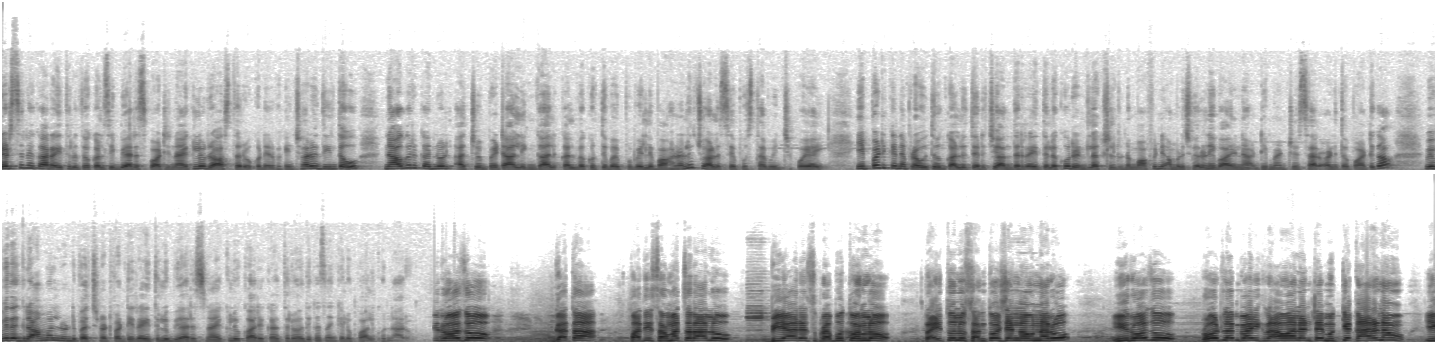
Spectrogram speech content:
నిరసనగా రైతులతో కలిసి బీఆర్ఎస్ పార్టీ నాయకులు రాస్తారోకో నిర్వహించారు. దీంతో నాగర్ కర్నూల్ అచ్చంపేట లింగాల్ కల్వకుర్తి వైపు వెళ్ళే వాహనాలు చాలాసేపు మించిపోయాయి ఇప్పటికైనా ప్రభుత్వం కళ్ళు తెరిచి అందరి రైతులకు రెండు లక్షల రుణమాఫీని అమలు చేయాలని వారిని డిమాండ్ చేశారు. ఆయనతో పాటుగా వివిధ గ్రామాల నుండి వచ్చినటువంటి రైతులు బీఆర్ఎస్ నాయకులు కార్యకర్తలు అధిక సంఖ్యలో పాల్గొన్నారు. ఈరోజు గత పది సంవత్సరాలు బీఆర్ఎస్ ప్రభుత్వంలో రైతులు సంతోషంగా ఉన్నారు. ఈరోజు రోడ్లపైకి రావాలంటే ముఖ్య కారణం ఈ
